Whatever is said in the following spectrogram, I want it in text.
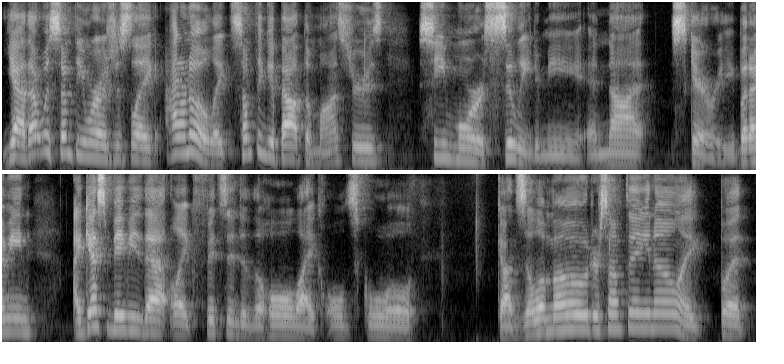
yeah that was something where I was just like I don't know like something about the monsters seemed more silly to me and not scary. But I mean I guess maybe that like fits into the whole like old school Godzilla mode or something, you know, like but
